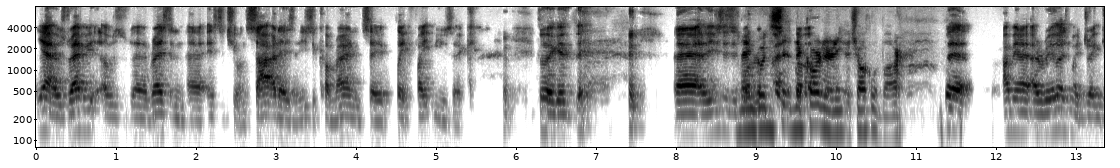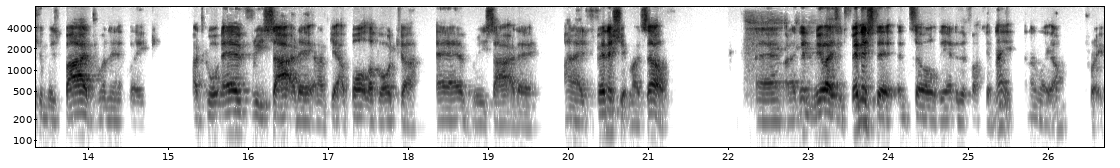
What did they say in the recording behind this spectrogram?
Yeah, I was rev- I was uh, resident uh, institute on Saturdays, and he used to come around and say play fight music. so like, it, uh, he used to just and then go and sit in the corner and eat a chocolate bar. But I mean, I, I realized my drinking was bad when it like I'd go every Saturday and I'd get a bottle of vodka every Saturday, and I'd finish it myself. Um, and I didn't realize I'd finished it until the end of the fucking night, and I'm like, I'm pretty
